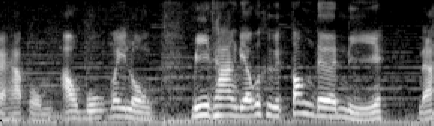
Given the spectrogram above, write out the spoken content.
นะครับผม เอาบุ๊กไม่ลง มีทางเดียวก็คือต้องเดินหนี นะ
